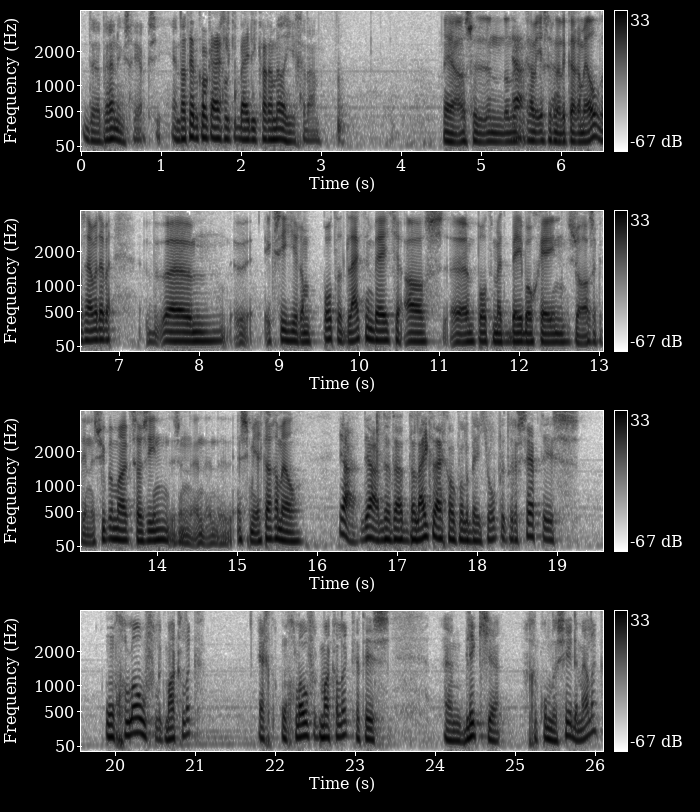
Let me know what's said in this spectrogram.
de bruiningsreactie. En dat heb ik ook eigenlijk bij die karamel hier gedaan. Nou ja, als we, dan, dan Ja. gaan we eerst even naar de karamel. Dan zijn we daarbij. Ehm, ik zie hier een pot. Het lijkt een beetje als eh, een pot met bebogeen, zoals ik het in de supermarkt zou zien. Dus een, een, een, smeerkaramel. Ja, ja daar, daar lijkt het eigenlijk ook wel een beetje op. Het recept is ongelooflijk makkelijk. Echt ongelooflijk makkelijk. Het is een blikje gecondenseerde melk,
